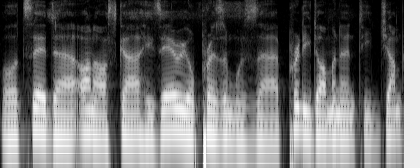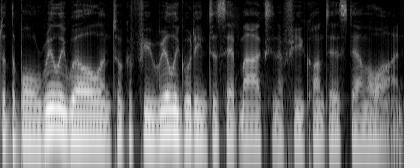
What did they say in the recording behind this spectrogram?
Well, it said uh, on Oscar, his aerial presence was uh, pretty dominant. He jumped at the ball really well and took a few really good intercept marks in a few contests down the line.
